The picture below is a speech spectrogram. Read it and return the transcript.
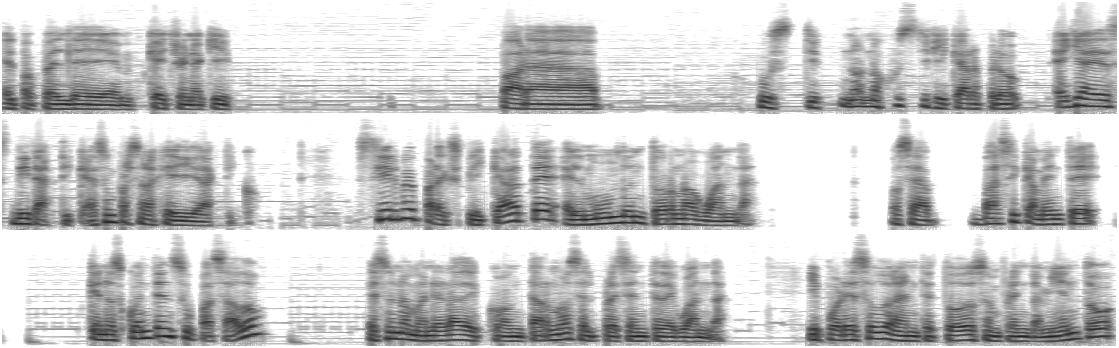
el papel de Catherine aquí? Para no, no justificar, pero ella es didáctica, es un personaje didáctico. Sirve para explicarte el mundo en torno a Wanda. O sea, básicamente que nos cuenten su pasado es una manera de contarnos el presente de Wanda. Y por eso durante todo su enfrentamiento,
